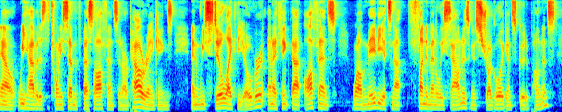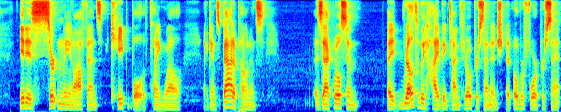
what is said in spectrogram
Now, we have it as the 27th best offense in our power rankings, and we still like the over. And I think that offense, while maybe it's not fundamentally sound, is going to struggle against good opponents. It is certainly an offense capable of playing well against bad opponents. Zach Wilson a relatively high big time throw percentage at over 4%,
